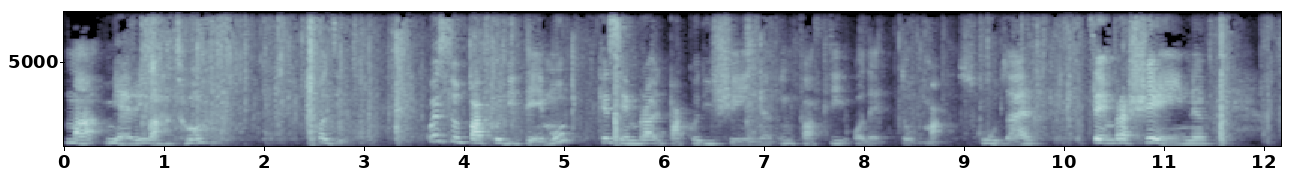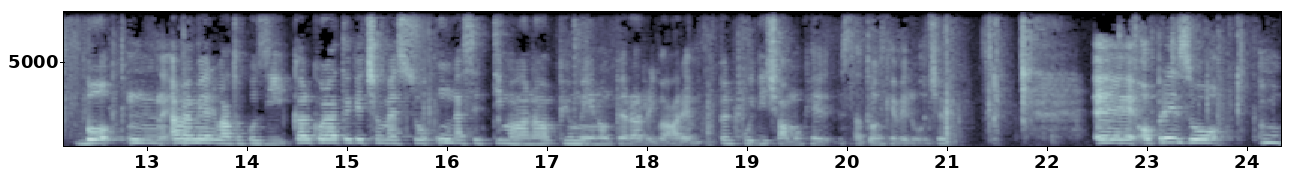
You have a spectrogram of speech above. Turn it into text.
ma mi è arrivato così. Questo è il pacco di Temu che sembra il pacco di Shane. Infatti ho detto, ma scusa eh, sembra Shane. Boh, mm, a me mi è arrivato così. Calcolate che ci ha messo una settimana più o meno per arrivare, per cui diciamo che è stato anche veloce. Eh, ho preso un,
